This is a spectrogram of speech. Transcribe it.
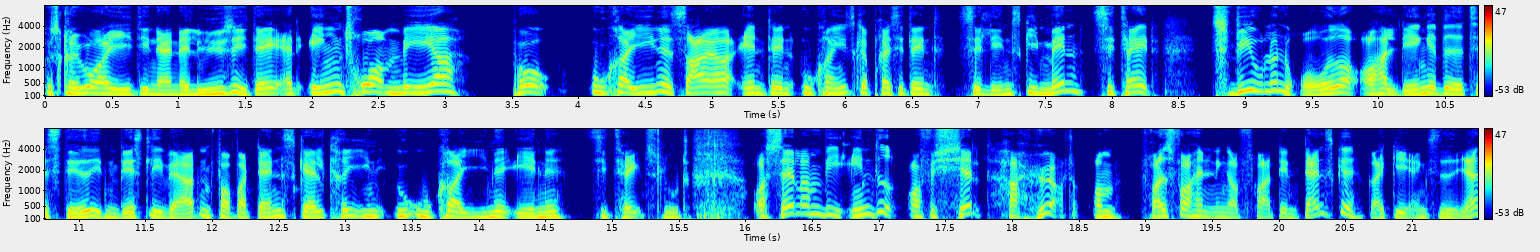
Du skriver i din analyse i dag, at ingen tror mere på Ukraines sejr end den ukrainske præsident Zelensky. Men, citat, Tvivlen råder og har længe været til stede i den vestlige verden for, hvordan skal krigen i Ukraine ende. Citat slut. Og selvom vi intet officielt har hørt om fredsforhandlinger fra den danske regeringsside, ja,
